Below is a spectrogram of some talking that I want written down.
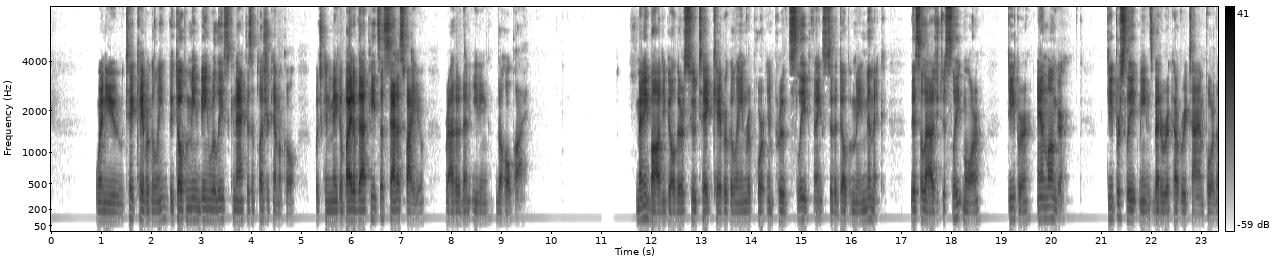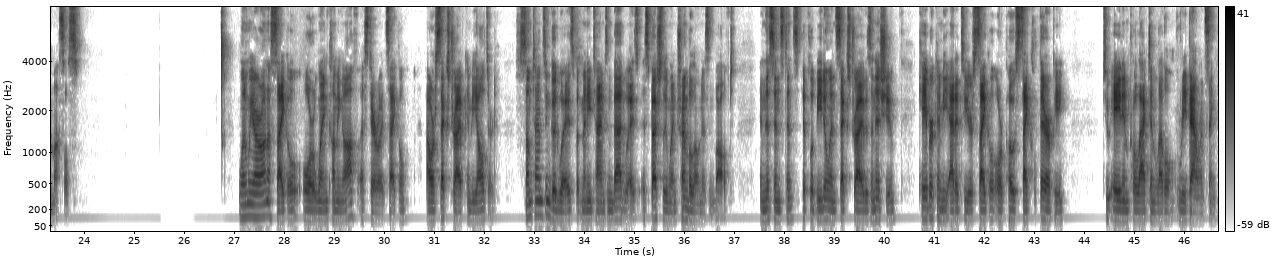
When you take cabergoline, the dopamine being released can act as a pleasure chemical, which can make a bite of that pizza satisfy you rather than eating the whole pie. Many bodybuilders who take cabergoline report improved sleep thanks to the dopamine mimic. This allows you to sleep more, deeper, and longer. Deeper sleep means better recovery time for the muscles. When we are on a cycle or when coming off a steroid cycle, our sex drive can be altered. Sometimes in good ways, but many times in bad ways, especially when trenbolone is involved. In this instance, if libido and sex drive is an issue, Caber can be added to your cycle or post-cycle therapy to aid in prolactin level rebalancing.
